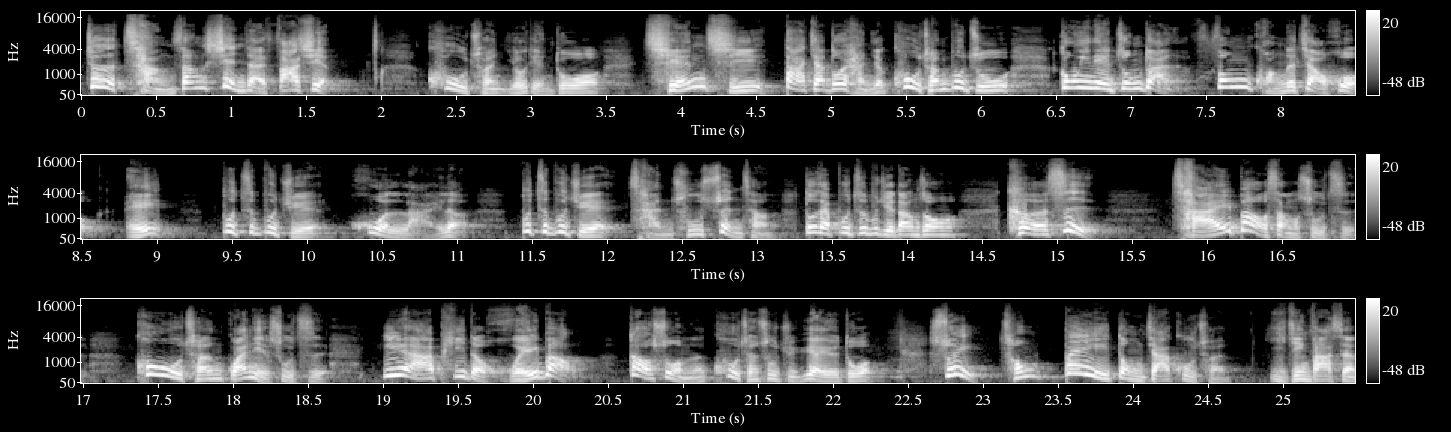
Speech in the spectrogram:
就是厂商现在发现库存有点多，前期大家都喊着库存不足，供应链中断，疯狂的叫货，哎。不知不觉货来了，不知不觉产出顺畅，都在不知不觉当中。可是财报上的数字、库存管理数字、ERP 的回报告诉我们，库存数据越来越多。所以从被动加库存已经发生。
